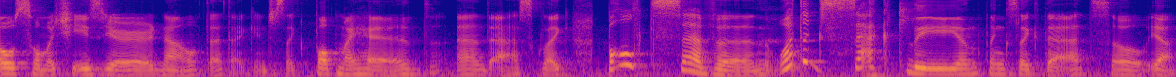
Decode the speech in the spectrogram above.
oh so much easier now that I can just like pop my head and ask like Bolt 7 what exactly? And things like that. So yeah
